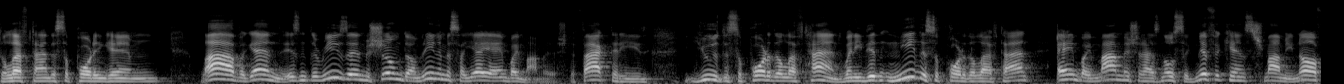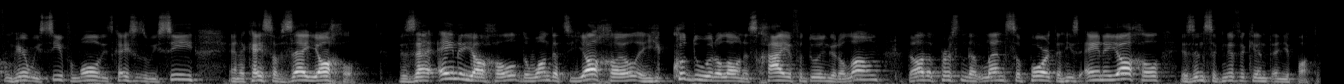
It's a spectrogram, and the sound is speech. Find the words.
left hand is supporting him. Lav again isn't the reason. The fact that he used the support of the left hand when he didn't need the support of the left hand, ein by mamish, it has no significance. Shmami. From here we see, from all these cases we see, in the case of zeh yochel, the one that's yachol, he could do it alone, is chayiv for doing it alone. The other person that lends support and he's ena yachol is insignificant and yipatim.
